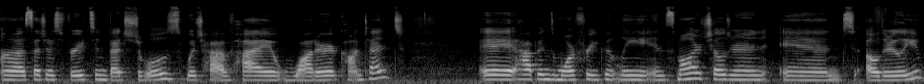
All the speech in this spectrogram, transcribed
uh, such as fruits and vegetables, which have high water content, it happens more frequently in smaller children and elderly.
